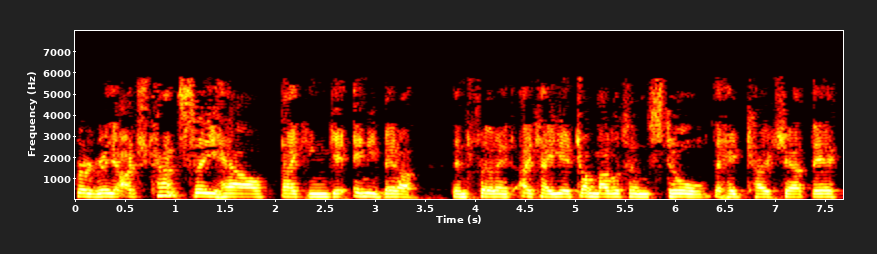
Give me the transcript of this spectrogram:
agree. I just can't see how they can get any better than 13th. Okay, yeah, John Muggleton's still the head coach out there,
